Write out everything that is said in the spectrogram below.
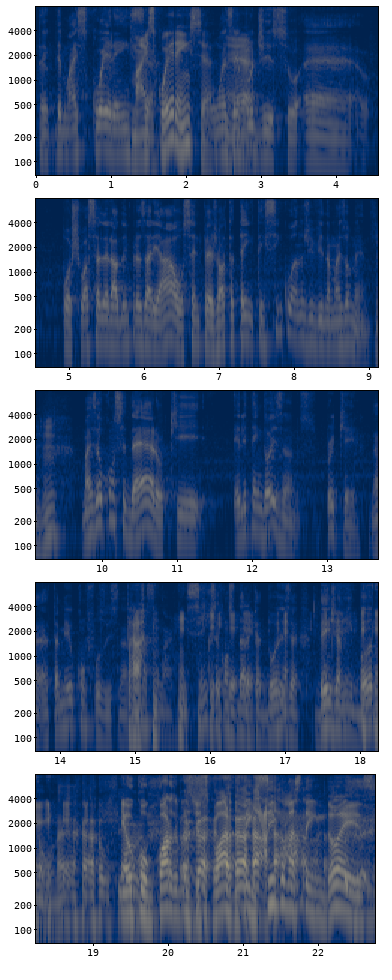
Tem que ter mais coerência. Mais coerência. Um exemplo é. disso é... Poxa, o acelerado empresarial, o CNPJ, tem, tem cinco anos de vida mais ou menos. Uhum. Mas eu considero que ele tem dois anos. Por quê? É até meio confuso isso, né? Tá. Como assim, cinco, você considera que é dois? É Benjamin Button, né? É, eu concordo, mas discordo. Tem cinco, mas tem dois.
